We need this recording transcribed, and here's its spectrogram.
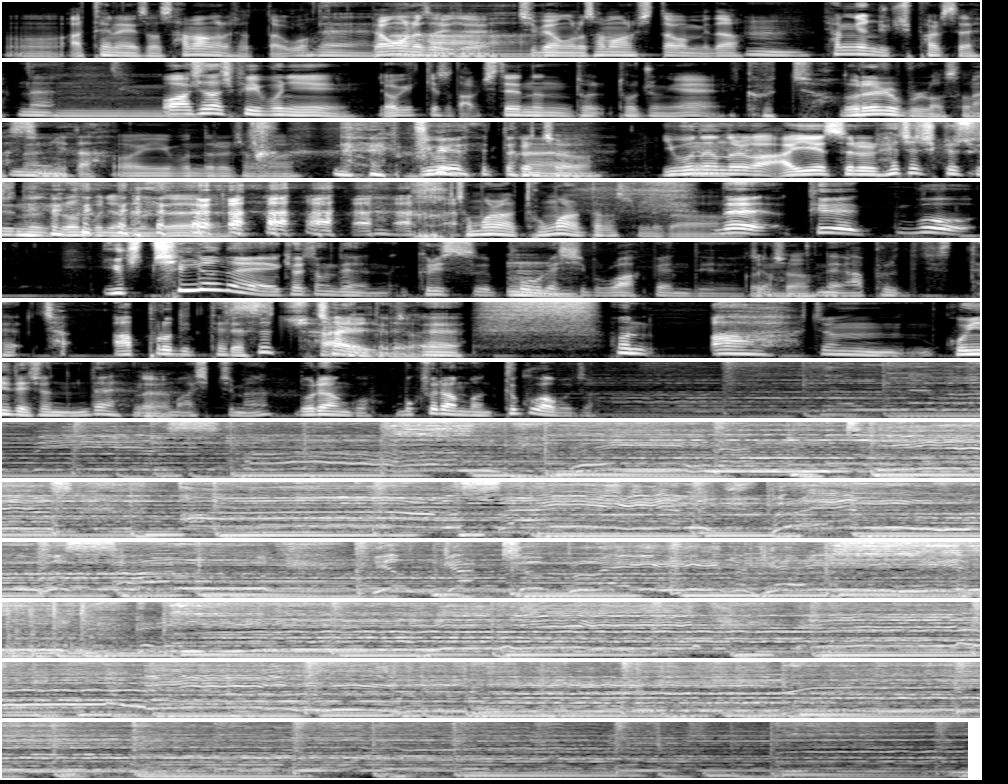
어, 아테네에서 사망을 하셨다고 네. 병원에서 아하. 이제 지병으로 사망하셨다고 합니다. 음. 향년 68세. 네. 음. 어, 아시다시피 이분이 여객기에서 납치되는 도, 도중에 그렇죠. 노래를 불러서 맞습니다. 어, 이분들을 정말 네, 이분 그렇죠. 이분의 네. 노래가 IS를 해체시킬 수 있는 그런 분이었는데 하, 정말 정말 안타깝습니다. 네, 그 뭐 67년에 결성된 그리스 progressive rock 밴드죠. 그렇죠. 네, 아프로디테 차, 아프로디테스 데스 차일드. 차일드. 네. 한 아, 좀 고인이 되셨는데 네. 좀 아쉽지만 노래 한 곡 목소리 한번 듣고 가보죠.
